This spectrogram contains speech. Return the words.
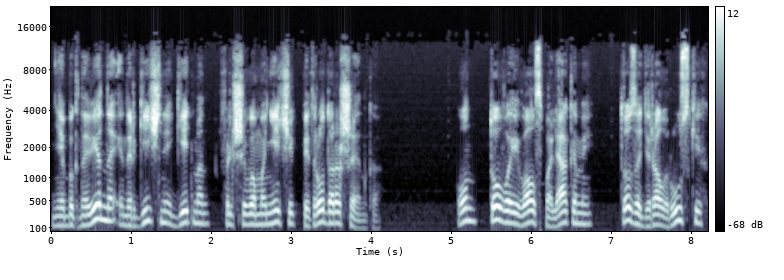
необыкновенно энергичный гетман-фальшивомонетчик Петро Дорошенко. Он то воевал с поляками, то задирал русских,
